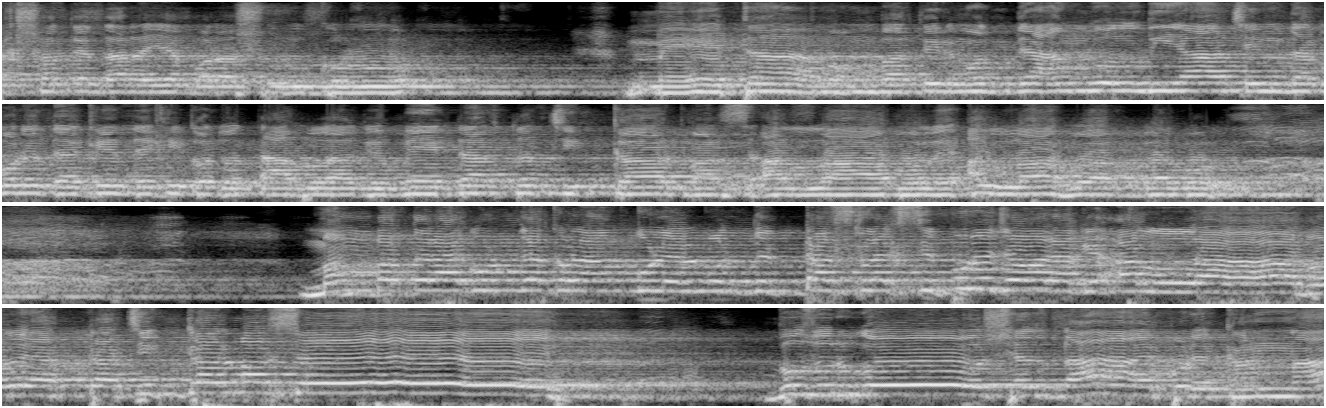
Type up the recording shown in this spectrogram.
একসাথে দাঁড়াইয়া পড়া শুরু করল। মেয়েটা মোমবাতির মধ্যে আঙ্গুল দিয়া চিন্তা করে দেখে, দেখি কত তাপ লাগে। মেয়েটা একটা চিৎকার মারছে, আল্লাহ বলে, আল্লাহ আকবার বলে। মোমবাতের আগুন যখন আঙ্গুলের মধ্যে টাচ লাগছে, পুড়ে যাওয়ার আগে আল্লাহ বলে একটা চিৎকার মারছে। বুজুর্গ শেষদায় পড়ে কান্না।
